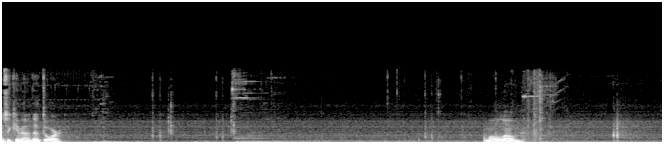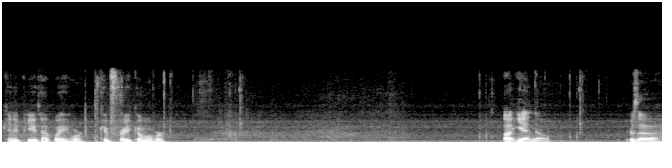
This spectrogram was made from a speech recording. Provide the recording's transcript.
Just came out of that door? I'm all alone. Can it be that way, or can Freddy come over? Uh, yeah, no. There's a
